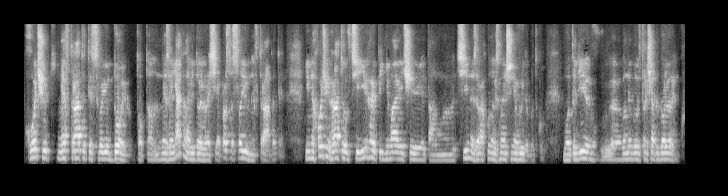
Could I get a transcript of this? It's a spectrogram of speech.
хочуть не втратити свою долю, тобто не зайняти навіть долю Росії, а просто свою не втратити, і не хочуть грати в ці ігри, піднімаючи там ціни за рахунок зменшення видобутку, бо тоді е, вони будуть втрачати долю ринку.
